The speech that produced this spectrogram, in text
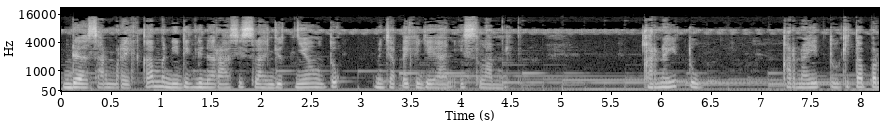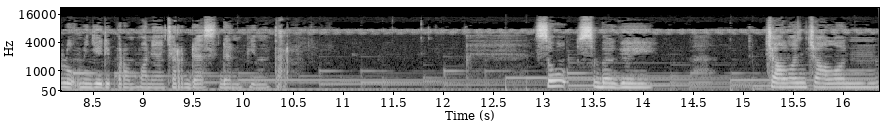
dasar mereka mendidik generasi selanjutnya untuk mencapai kejayaan Islam gitu. Karena itu, karena itu kita perlu menjadi perempuan yang cerdas dan pintar so sebagai calon-calon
